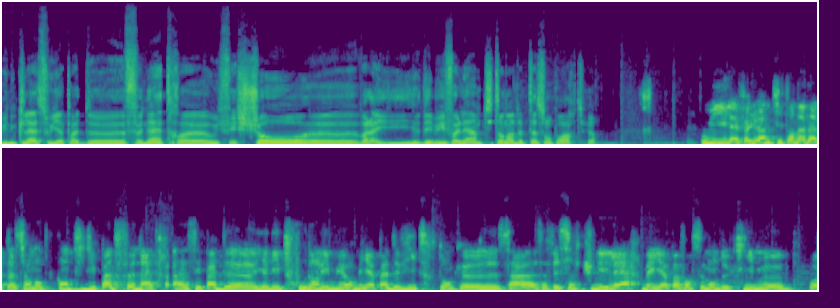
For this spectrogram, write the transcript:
une classe où il n'y a pas de fenêtre, euh, où il fait chaud, euh, voilà. il- au début il fallait un petit temps d'adaptation pour Arthur. Oui, il a fallu un petit temps d'adaptation. Donc, quand tu dis pas de fenêtre, euh, c'est pas de, il y a des trous dans les murs, mais il n'y a pas de vitres. Donc, euh, ça, ça fait circuler l'air, mais il n'y a pas forcément de clim euh, pour,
